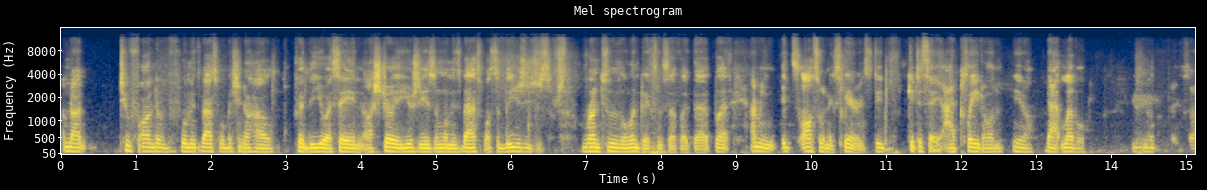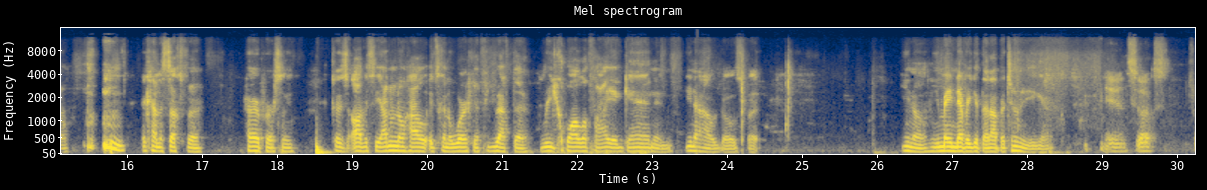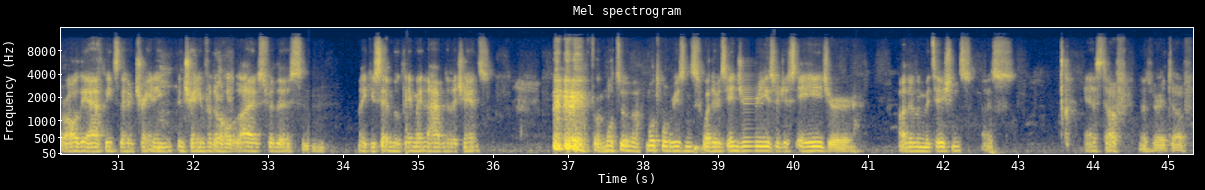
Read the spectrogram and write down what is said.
I'm not too fond of women's basketball, but you know how good the USA and Australia usually is in women's basketball. So they usually just run to the Olympics and stuff like that. But I mean, it's also an experience to get to say I played on, you know, that level. So it kind of sucks for her personally because obviously I don't know how it's gonna work if you have to requalify again and you know how it goes, but you know you may never get that opportunity again. Yeah, it sucks for all the athletes that are training, been training for their whole lives for this, and like you said, Mook, they might not have another chance for multiple multiple reasons, whether it's injuries or just age or other limitations. That's yeah, it's tough. That's very tough.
